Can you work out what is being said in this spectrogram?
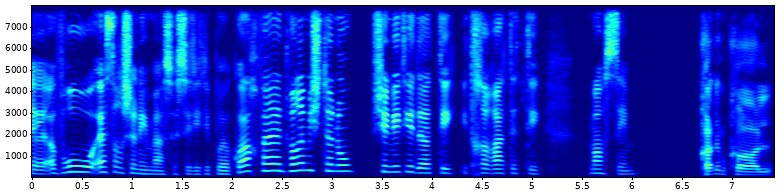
עברו עשר שנים מאז שעשיתי ייפוי הכוח, ודברים השתנו. שיניתי דעתי, התחרטתי. מה עושים? קודם כל,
